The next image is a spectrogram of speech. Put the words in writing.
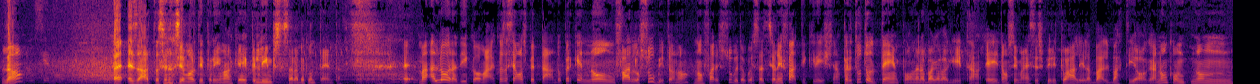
No? Eh, esatto, se non si è morti prima, che l'Inps sarebbe contenta. Eh, ma allora dico, ma cosa stiamo aspettando? Perché non farlo subito, no? Non fare subito questa azione. Infatti Krishna per tutto il tempo nella Bhagavad Gita e i nostri maestri spirituali, la, il Bhakti Yoga, non, non,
